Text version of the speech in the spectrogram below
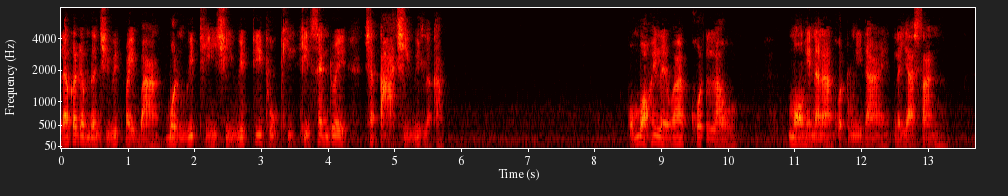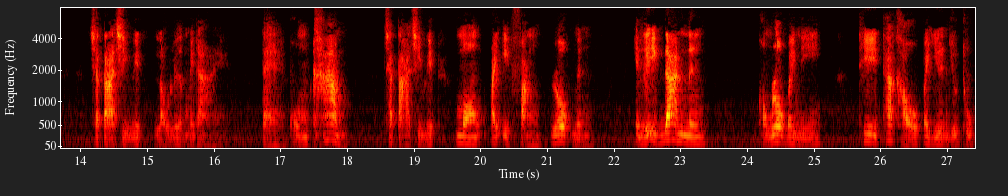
แล้วก็ดำเนินชีวิตไปบาง บนวิถีชีวิตที่ถูกขีดขีดเส้นด้วยชะตาชีวิตเหรอครับ ผมบอกให้เลยว่าคนเรามองเห็นอนาคตตรงนี้ได้ ระยะสั้นชะตาชีวิตเราเลือกไม่ได้ แต่ผมข้ามชะตาชีวิตมองไปอีกฝั่งโลกหนึ่งหรืออีกด้านหนึ่งของโลกใบนี้ ที่ถ้าเขาไปยืนอยู่ถูก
